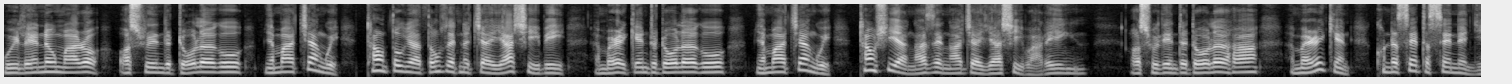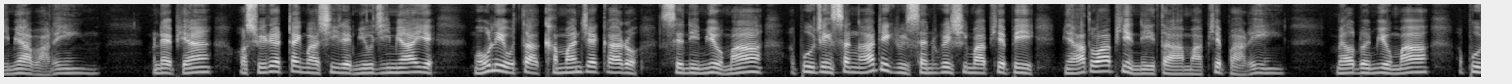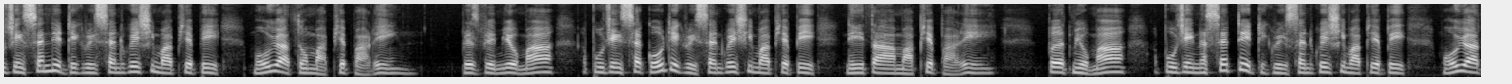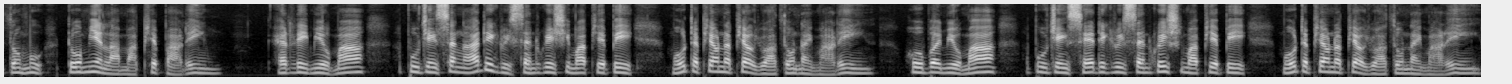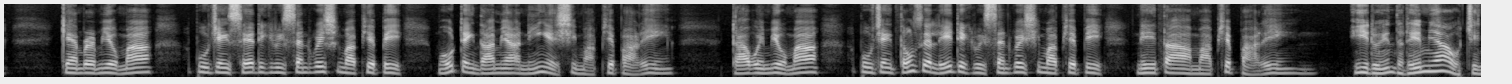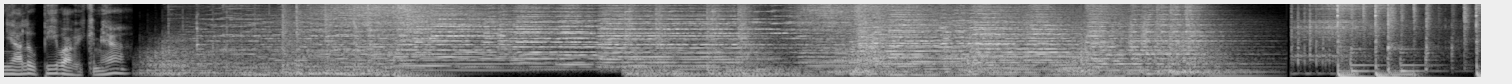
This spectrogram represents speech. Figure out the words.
ငွေလဲနှုန်းမှာတော့ Australian dollar ကိုမြန်မာကျပ်ငွေ1332ကျပ်ရရှိပြီး American dollar ကိုမြန်မာကျပ်ငွေ1855ကျပ်ရရှိပါတယ်။ Australian dollar ဟာ American 80စနစ်နဲ့ညီမျှပါတယ်။မနေ့ပြန် Australia တိုက်မှာရှိတဲ့မြို့ကြီးများရဲ့မိုးလေဝသခန့်မှန်းချက်ကတော့ဆင်နီမြို့မှာအပူချိန်15ဒီဂရီစင်တီဂရိတ်ရှိမှဖြစ်ပြီးများသောအားဖြင့်နေတာမှာဖြစ်ပါတယ်။ Melbourne မြို့မှာအပူချိန်12ဒီဂရီစင်တီဂရိတ်ရှိမှဖြစ်ပြီးမိုးရွာသွန်းမှဖြစ်ပါတယ်။ Brisbane မြို့မှာအပူချိန်16ဒီဂရီစင်တီဂရိတ်ရှိမှဖြစ်ပြီးနေတာမှာဖြစ်ပါတယ်။ Perth မြို့မှာအပူချိန်21ဒီဂရီစင်တီဂရိတ်ရှိမှဖြစ်ပြီးမိုးရွာသွန်းမှုတိုးမြင့်လာမှာဖြစ်ပါတယ်။ Adelaide မြို့မှာအပူချိန်15ဒီဂရီစင်တီဂရိတ်ရှိမှဖြစ်ပြီးမိုးတစ်ဖြောက်နှစ်ဖြောက်ရွာသွန်းနိုင်ပါတယ်။ Hobart မြို့မှာအပူချိန်10ဒီဂရီစင်တီဂရိတ်ရှိမှဖြစ်ပြီး မိုးတစ်ဖြောက်နှစ်ဖြောက်ရွာသွန်းနိုင်ပါတယ်။ Canberra မြို့မှာအပူချိန်10ဒီဂရီစင်တီဂရိတ်ရှိမှဖြစ်ပြီးမိုးတိမ်သားများအနည်းငယ်ရှိမှဖြစ်ပါတယ်။ Darwin မြို့မှာအပူချိန်34ဒီဂရီစင်တီဂရိတ်ရှိမှဖြစ်ပြီးနေသားမှာဖြစ်ပါတယ်။ဤတွင်သတင်းများကိုကြီးညာလို့ပြီးပါပြီခင်ဗျာ။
